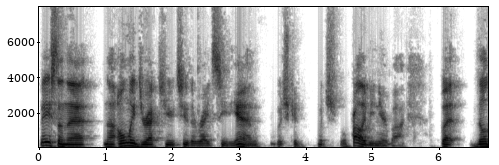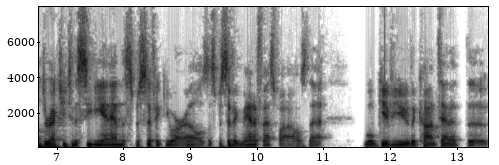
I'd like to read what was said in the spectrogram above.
based on that, not only direct you to the right CDN, which could which will probably be nearby, but they'll direct you to the CDN and the specific URLs, the specific manifest files that will give you the content at the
